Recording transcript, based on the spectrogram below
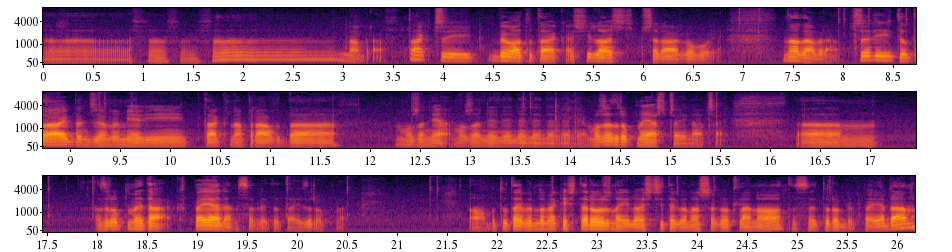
e, dobra, tak, czyli była tutaj jakaś ilość, przereagowuję. No dobra, czyli tutaj będziemy mieli tak naprawdę może nie, może nie, nie, nie, nie, nie, nie, nie. Może zróbmy jeszcze inaczej. Um, zróbmy tak, P1 sobie tutaj zróbmy. O, bo tutaj będą jakieś te różne ilości tego naszego tlenu. To sobie tu robię P1,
